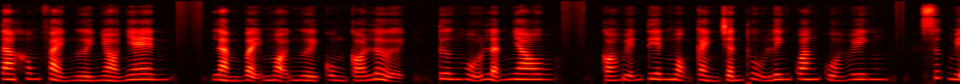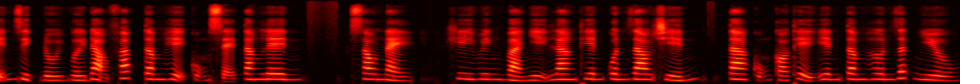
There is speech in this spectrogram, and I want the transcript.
ta không phải người nhỏ nhen. Làm vậy mọi người cùng có lợi, tương hỗ lẫn nhau. Có huyễn tiên mộng cảnh chấn thủ linh quang của huynh. Sức miễn dịch đối với đạo Pháp tâm hệ cũng sẽ tăng lên. Sau này, khi huynh và nhị lang thiên quân giao chiến, ta cũng có thể yên tâm hơn rất nhiều.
